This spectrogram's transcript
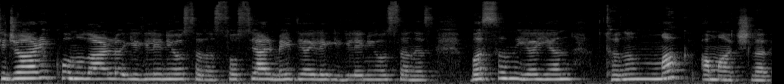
ticari konularla ilgileniyorsanız, sosyal medya ile ilgileniyorsanız, basın, yayın, tanınmak amaçlı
